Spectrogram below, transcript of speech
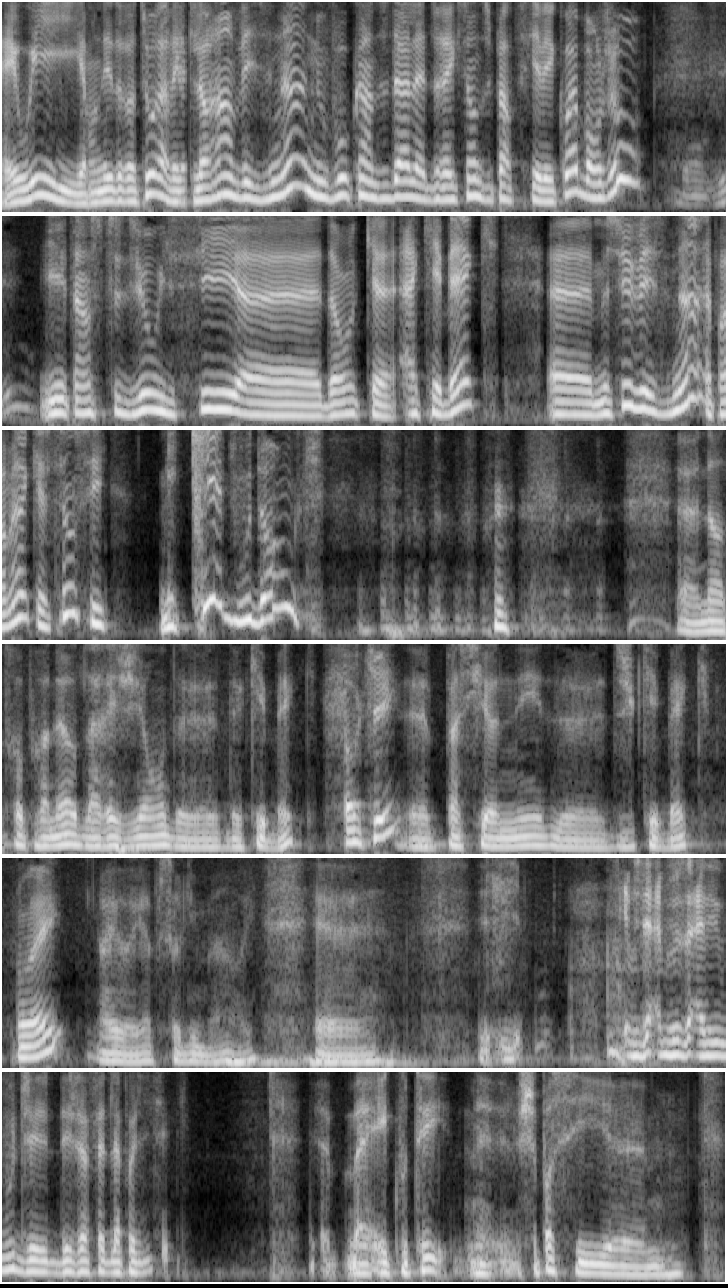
Eh oui, on est de retour avec Laurent Vézina, nouveau candidat à la direction du Parti québécois. Bonjour. Bonjour. Il est en studio ici, euh, donc à Québec. Euh, Monsieur Vézina, la première question, c'est mais qui êtes-vous donc? Un entrepreneur de la région de, de Québec, Ok. euh, passionné de- du Québec. Oui. Oui, oui, absolument. Oui. Euh, vous, avez-vous dé- déjà fait de la politique? Euh, Ben, écoutez, euh, je sais pas si euh,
